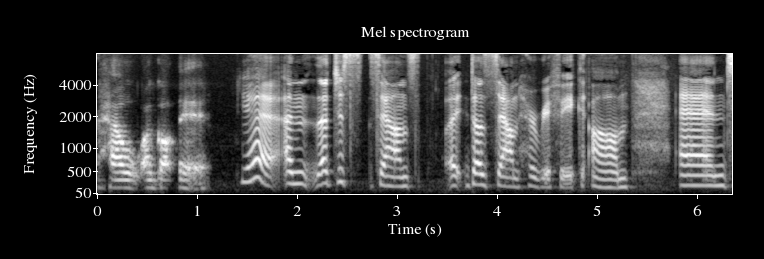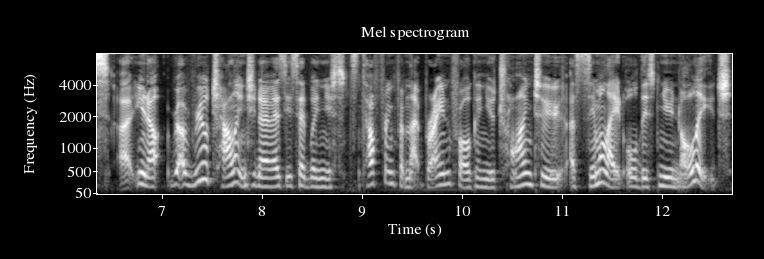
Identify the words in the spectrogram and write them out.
how I got there. Yeah. And that just sounds it does sound horrific. Um, and, uh, you know, a real challenge, you know, as you said, when you're suffering from that brain fog and you're trying to assimilate all this new knowledge.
